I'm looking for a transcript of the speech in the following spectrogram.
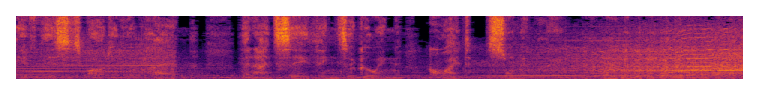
If this is part of can't say things are going quite swimmingly.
